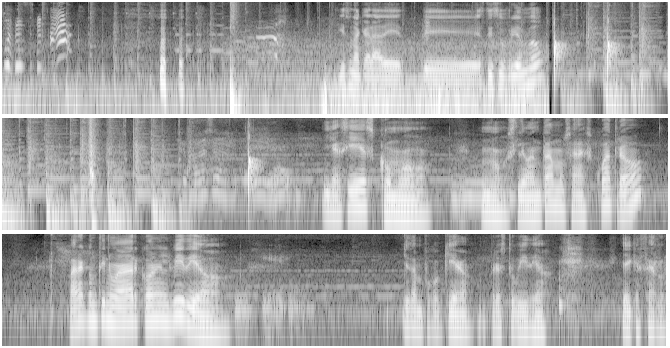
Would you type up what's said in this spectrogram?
Puede ser. Y es una cara de, de estoy sufriendo. ¿Qué pasa? Y así es como nos levantamos a las 4 para continuar con el vídeo. No quiero. Yo tampoco quiero, pero es tu vídeo y hay que hacerlo.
